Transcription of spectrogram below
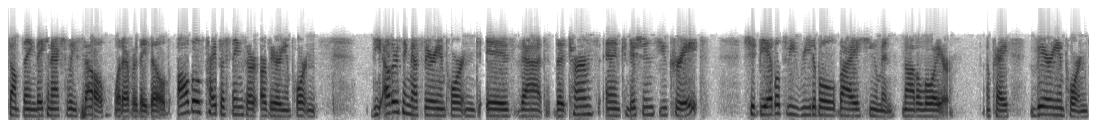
something, they can actually sell whatever they build. All those type of things are, are very important. The other thing that's very important is that the terms and conditions you create should be able to be readable by a human, not a lawyer. Okay, very important.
